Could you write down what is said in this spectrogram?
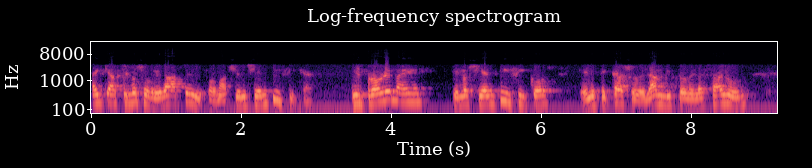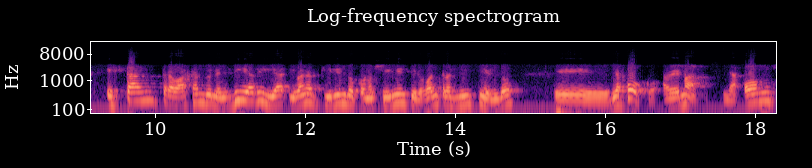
hay que hacerlo sobre base de información científica. Y el problema es que los científicos, en este caso del ámbito de la salud, están trabajando en el día a día y van adquiriendo conocimiento y lo van transmitiendo eh, de a poco. Además, la OMS,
